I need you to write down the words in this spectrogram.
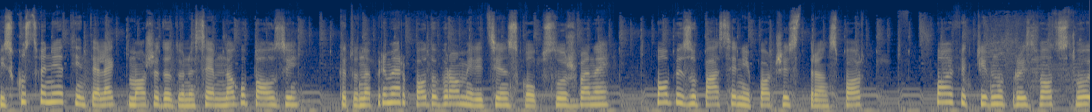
Изкуственият интелект може да донесе много ползи, като например по-добро медицинско обслужване, по-безопасен и по-чист транспорт, по-ефективно производство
